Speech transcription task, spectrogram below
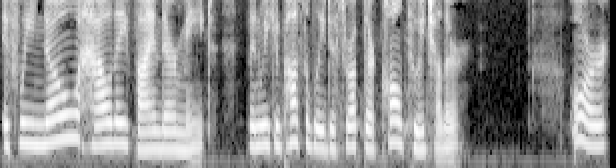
If we know how they find their mate, then we can possibly disrupt their call to each other. Or,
